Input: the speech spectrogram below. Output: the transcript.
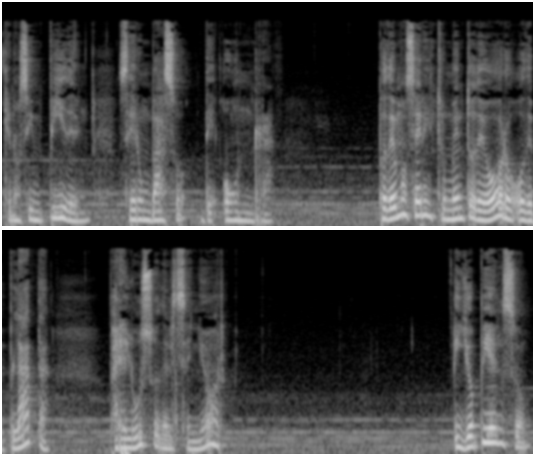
que nos impiden ser un vaso de honra. Podemos ser instrumento de oro o de plata para el uso del Señor. Y yo pienso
